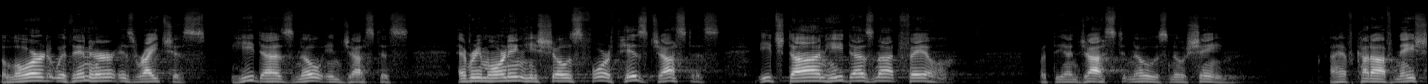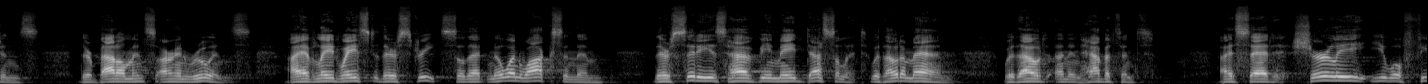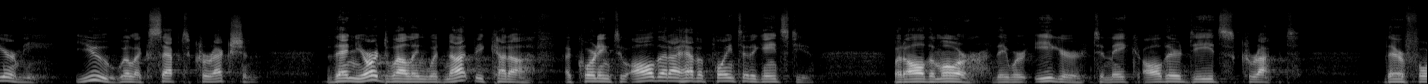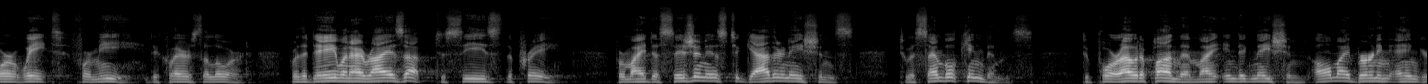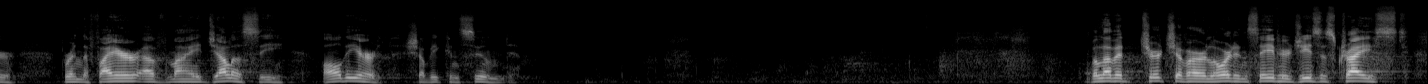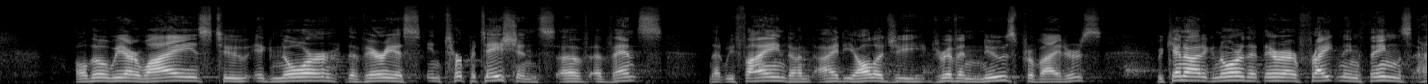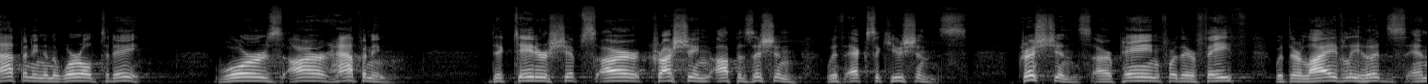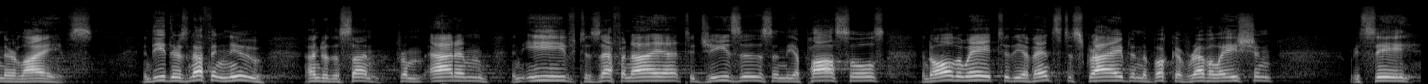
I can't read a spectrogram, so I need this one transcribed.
The Lord within her is righteous, he does no injustice. Every morning he shows forth his justice. Each dawn he does not fail. But the unjust knows no shame. I have cut off nations, their battlements are in ruins. I have laid waste their streets so that no one walks in them. Their cities have been made desolate, without a man without an inhabitant. I said, Surely you will fear me, you will accept correction. Then your dwelling would not be cut off, according to all that I have appointed against you. But all the more they were eager to make all their deeds corrupt. Therefore, wait for me, declares the Lord, for the day when I rise up to seize the prey. For my decision is to gather nations, to assemble kingdoms to pour out upon them my indignation, all my burning anger, for in the fire of my jealousy all the earth shall be consumed. Beloved Church of our Lord and Savior Jesus Christ, although we are wise to ignore the various interpretations of events that we find on ideology driven news providers, we cannot ignore that there are frightening things happening in the world today. Wars are happening. Dictatorships are crushing opposition with executions. Christians are paying for their faith with their livelihoods and their lives. Indeed, there's nothing new under the sun. From Adam and Eve to Zephaniah to Jesus and the apostles, and all the way to the events described in the book of Revelation, we see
